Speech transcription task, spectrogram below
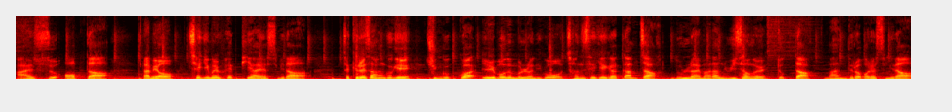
알 수 없다. 라며 책임을 회피하였습니다. 자, 그래서 한국이 중국과 일본은 물론이고 전 세계가 깜짝 놀랄만한 위성을 뚝딱 만들어 버렸습니다.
